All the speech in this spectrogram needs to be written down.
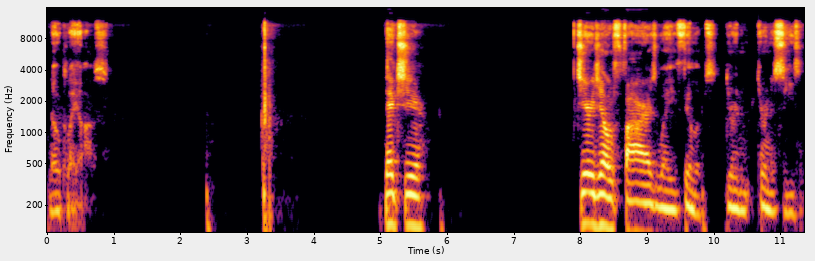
no playoffs. Next year, Jerry Jones fires Wade Phillips during during the season.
